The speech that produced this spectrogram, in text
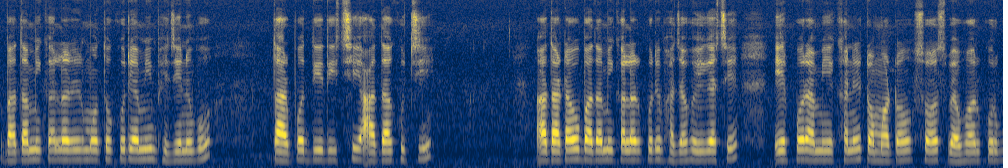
বাদামি কালারের মতো করে আমি ভেজে নেব। তারপর দিয়ে দিচ্ছি আদা কুচি। আদাটাও বাদামি কালার করে ভাজা হয়ে গেছে। এরপর আমি এখানে টমেটো সস ব্যবহার করব।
